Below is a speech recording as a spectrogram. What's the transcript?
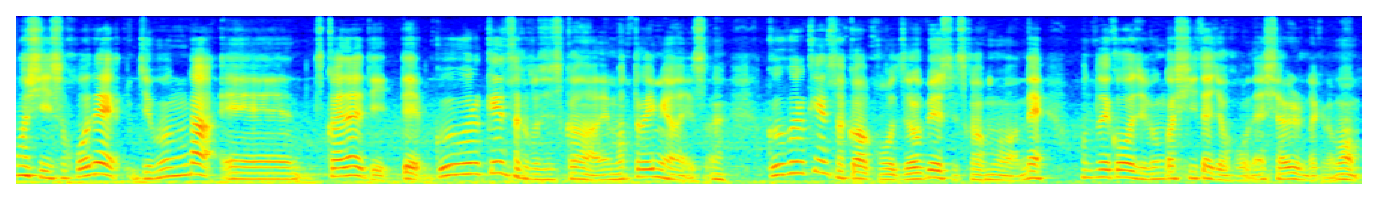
もしそこで自分が、えー、使い慣れていって、Google 検索として使うのはね、全く意味がないです。うん、Google 検索はこうゼロベースで使うものなんで、本当にこう自分が知りたい情報をね、調べるんだけども、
